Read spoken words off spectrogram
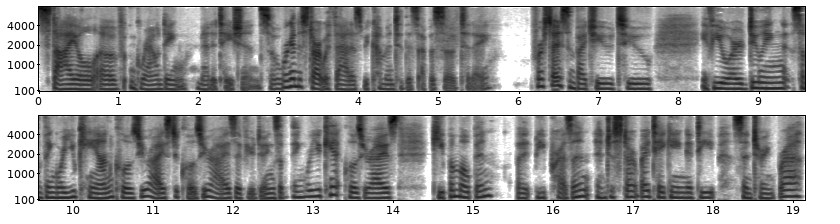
style of grounding meditation. So we're going to start with that as we come into this episode today. First, I just invite you to, if you are doing something where you can close your eyes, to close your eyes. If you're doing something where you can't close your eyes, keep them open, but be present and just start by taking a deep centering breath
